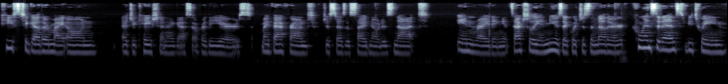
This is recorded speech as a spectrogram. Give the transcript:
piece together my own education, I guess, over the years. My background, just as a side note, is not in writing. It's actually in music, which is another coincidence between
